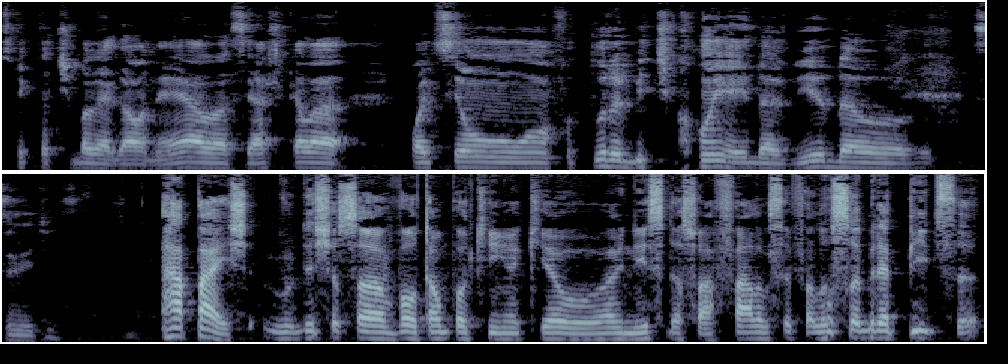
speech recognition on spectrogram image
expectativa legal nela? Você acha que ela pode ser uma futura Bitcoin aí da vida? Ou o que você me diz? Rapaz, deixa eu só voltar um pouquinho aqui ao, ao início da sua fala. Você falou sobre a pizza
